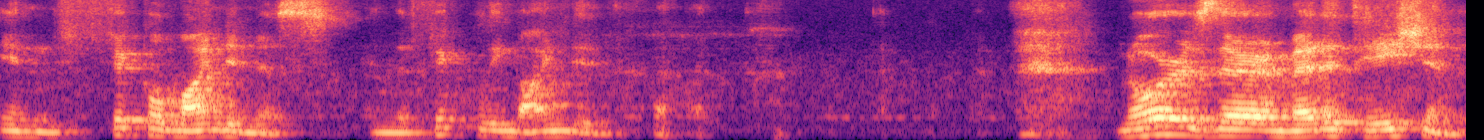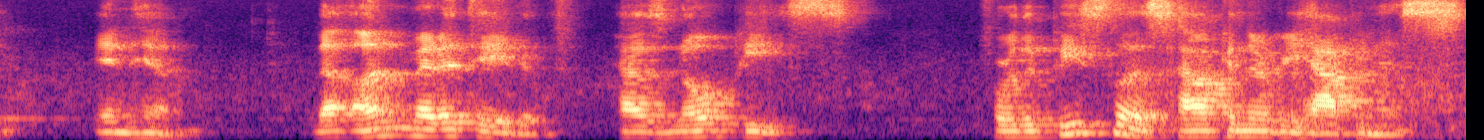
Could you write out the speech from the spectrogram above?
in fickle mindedness, in the fickly minded. Nor is there a meditation in him. The unmeditative has no peace. For the peaceless, how can there be happiness?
